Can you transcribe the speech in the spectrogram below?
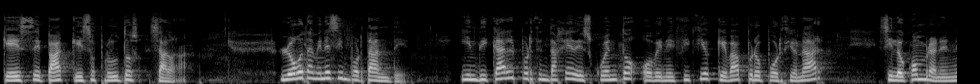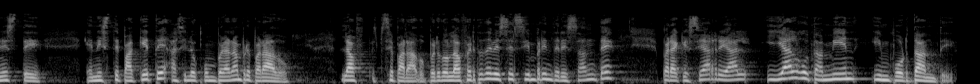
que ese pack, que esos productos salgan. Luego también es importante indicar el porcentaje de descuento o beneficio que va a proporcionar si lo compran en este, en este paquete, así lo comprarán preparado. separado, perdón, la oferta debe ser siempre interesante para que sea real y algo también importante.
